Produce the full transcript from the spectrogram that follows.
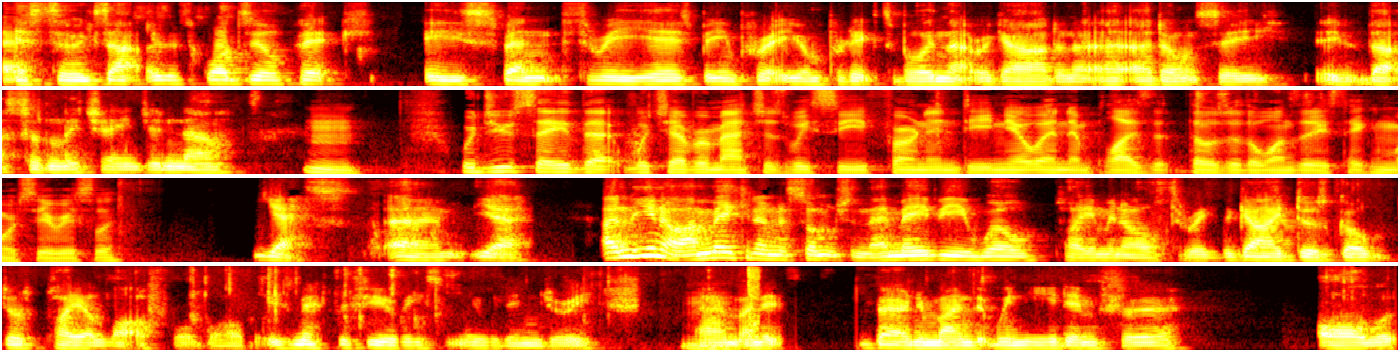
as to exactly the squads he'll pick, he's spent three years being pretty unpredictable in that regard, and I, I don't see that suddenly changing now. Hmm Would you say that whichever matches we see Fernandinho in implies that those are the ones that he's taking more seriously? Yes. Um, yeah. And you know, I'm making an assumption there. Maybe he will play him in all three. The guy does go does play a lot of football, but he's missed a few recently with injury. Um, and it's bearing in mind that we need him for all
